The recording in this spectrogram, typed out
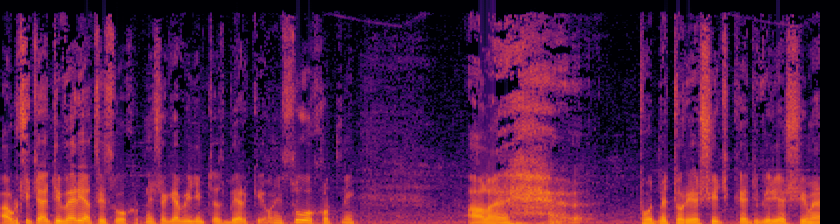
A určite aj tí veriaci sú ochotní, však ja vidím tie zbierky, oni sú ochotní. Ale poďme to riešiť, keď vyriešime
